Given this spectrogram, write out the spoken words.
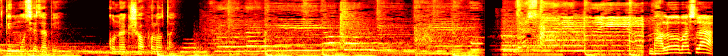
একদিন মুছে যাবে কোনো এক সফলতায়। ভালোবাসলা,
